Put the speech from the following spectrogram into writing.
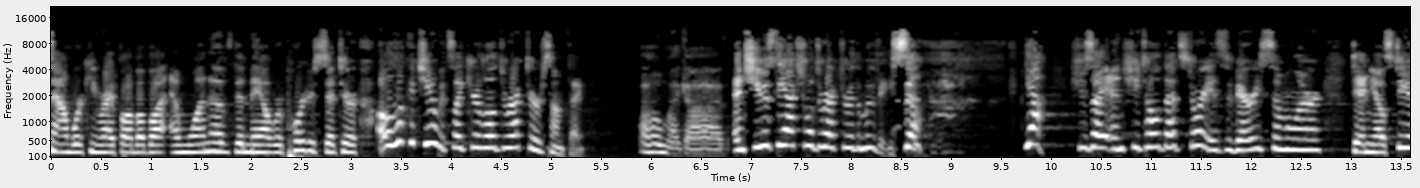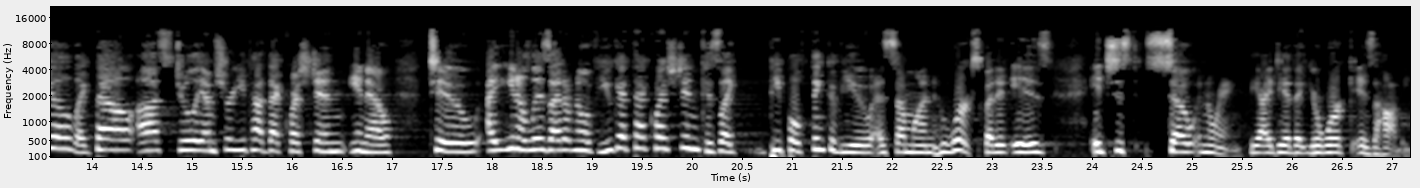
sound working right blah blah blah and one of the male reporters said to her oh look at you it's like you're a little director or something Oh my God. and she was the actual director of the movie so yeah she's like and she told that story. It's very similar. Danielle steel Lake Bell us julie. I'm sure you've had that question you know to i you know liz i don't know if you get that question because like people think of you as someone who works but it is it's just so annoying the idea that your work is a hobby.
